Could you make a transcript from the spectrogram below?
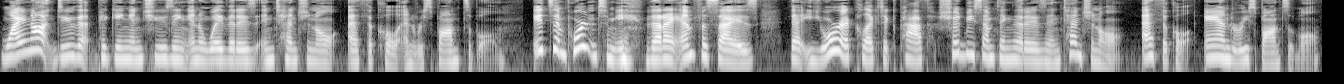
why not do that picking and choosing in a way that is intentional, ethical, and responsible? It's important to me that I emphasize that your eclectic path should be something that is intentional, ethical, and responsible.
